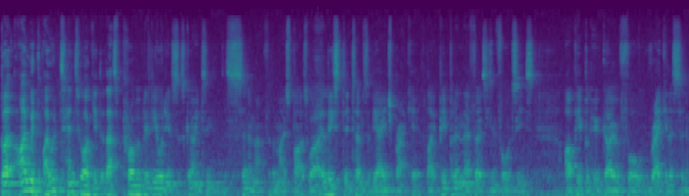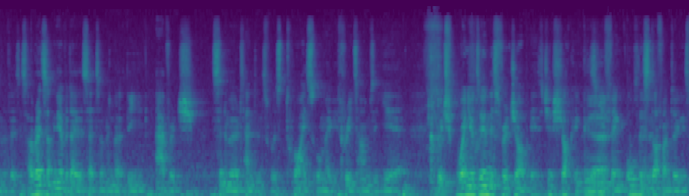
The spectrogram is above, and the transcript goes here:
but I would I would tend to argue that that's probably the audience that's going to the cinema for the most part as well, at least in terms of the age bracket. Like people in their thirties and forties are people who go for regular cinema visits. I read something the other day that said something that the average cinema attendance was twice or maybe three times a year, which when you're doing this for a job, it's just shocking because Yeah, you think all this stuff I'm doing is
